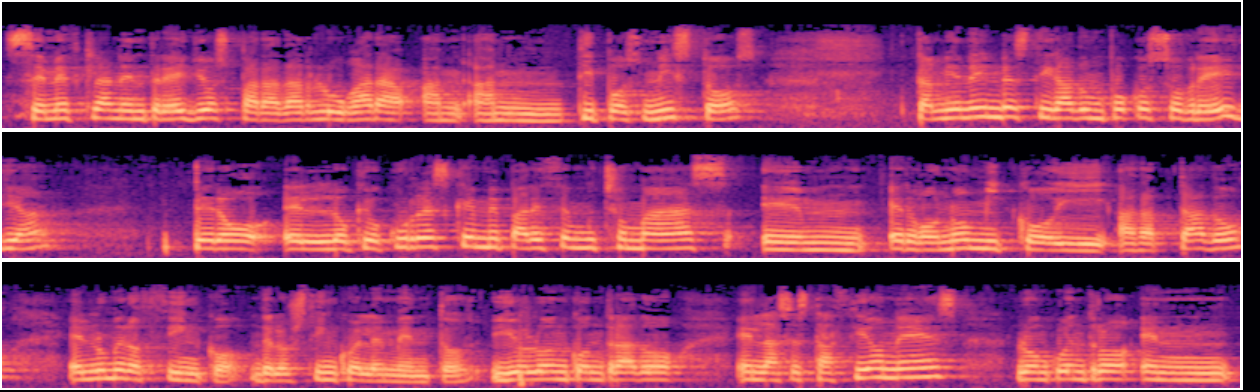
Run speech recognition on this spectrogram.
se mezclan entre ellos para dar lugar a tipos mixtos también he investigado un poco sobre ella, pero eh, lo que ocurre es que me parece mucho más em, ergonómico y adaptado el número 5 de los cinco elementos. Yo lo he encontrado en las estaciones, lo encuentro en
